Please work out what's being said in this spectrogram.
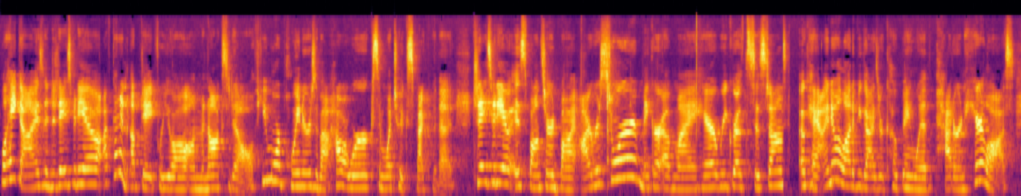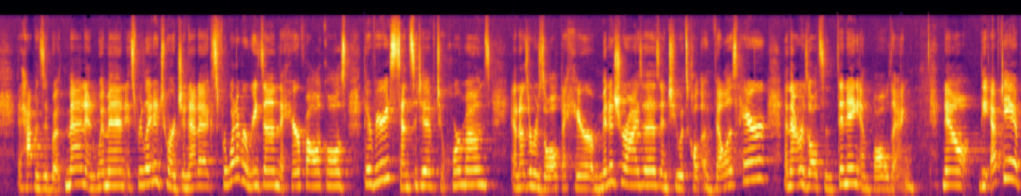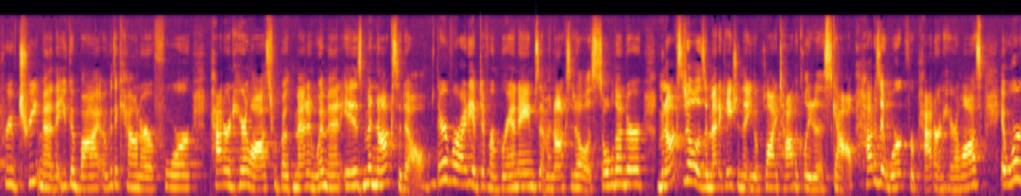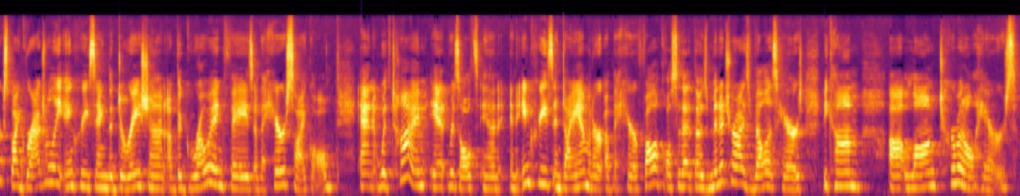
Well, hey guys, in today's video, I've got an update for you all on minoxidil, a few more pointers about how it works and what to expect with it. Today's video is sponsored by iRestore, maker of my hair regrowth system. Okay, I know a lot of you guys are coping with pattern hair loss. It happens in both men and women. It's related to our genetics. For whatever reason, the hair follicles, they're very sensitive to hormones, and as a result, the hair miniaturizes into what's called a vellus hair, and that results in thinning and balding. Now, the FDA approved treatment that you can buy over the counter for pattern hair loss for both men and women is minoxidil. There are a variety of different brand names that minoxidil is sold under. Minoxidil is a medication that you apply topically to the scalp. How does it work for pattern hair loss? It works by gradually increasing the duration of the growing phase of the hair cycle. And with time, it results in an increase in diameter of the hair follicle so that those miniaturized vellus hairs become uh, long terminal hairs.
